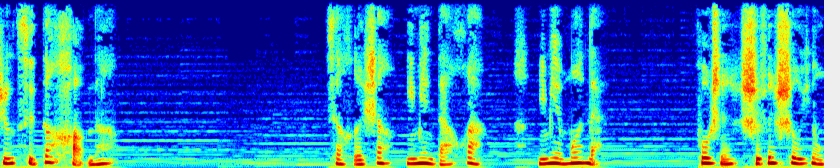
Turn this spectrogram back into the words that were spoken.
如此倒好呢。小和尚一面答话，一面摸奶，夫人十分受用。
